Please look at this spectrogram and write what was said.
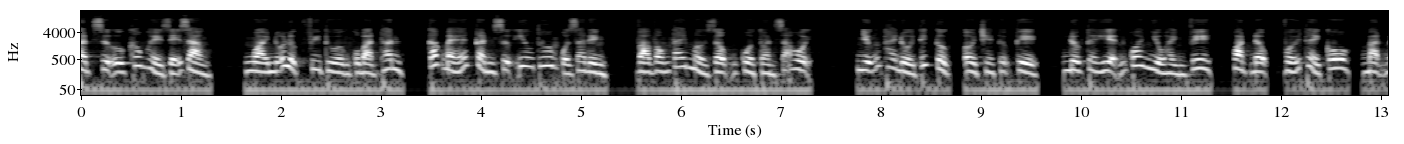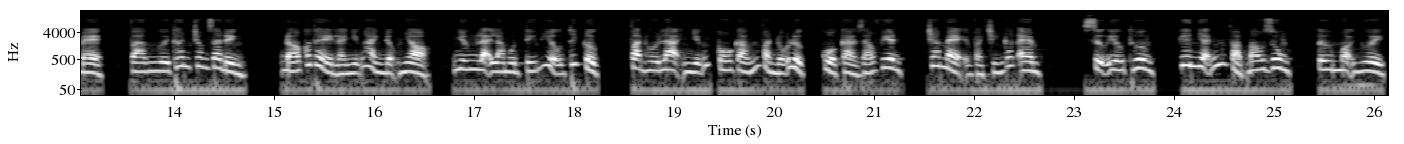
thật sự không hề dễ dàng. Ngoài nỗ lực phi thường của bản thân, các bé cần sự yêu thương của gia đình và vòng tay mở rộng của toàn xã hội. Những thay đổi tích cực ở trẻ tự kỷ được thể hiện qua nhiều hành vi, hoạt động với thầy cô, bạn bè và người thân trong gia đình. Đó có thể là những hành động nhỏ nhưng lại là một tín hiệu tích cực phản hồi lại những cố gắng và nỗ lực của cả giáo viên, cha mẹ và chính các em. Sự yêu thương, kiên nhẫn và bao dung từ mọi người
